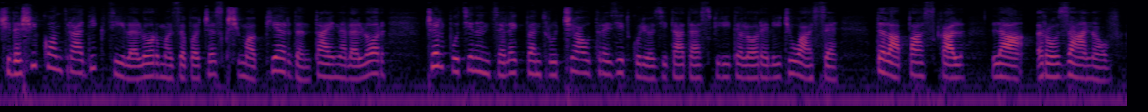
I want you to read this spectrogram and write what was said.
Și deși contradicțiile lor mă zăpăcesc și mă pierd în tainele lor, cel puțin înțeleg pentru ce au trezit curiozitatea spiritelor religioase, de la Pascal la Rozanov.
